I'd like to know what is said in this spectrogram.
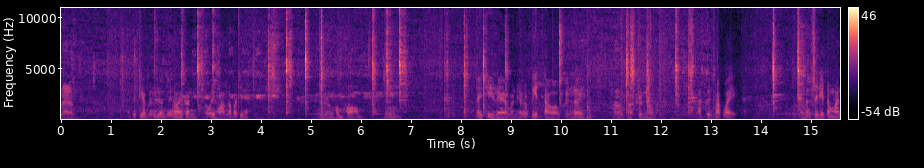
แม่นกระเทียมเหลืองเหลืองๆจังน้อยกันโอ้ยหอมหลับบัดที่เนี่ยเหลืองหอมอืมได้ที่แล้ววันนี้เขาก็ปิดเตาเอาขึ้นเลยๆนะผักขึ้นเข้าไปตักขึ้นพักไว้ อันนั้นเสด็จน้ำมัน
